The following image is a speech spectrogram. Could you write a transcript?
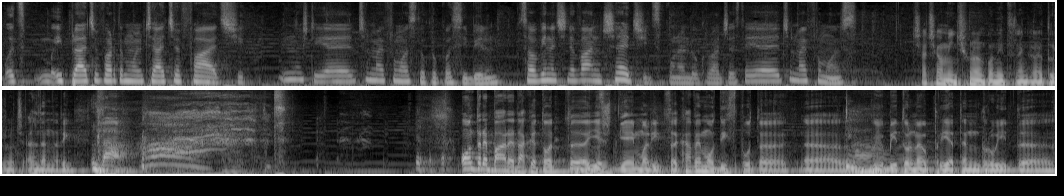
îți, îi place foarte mult ceea ce faci și nu știu, e cel mai frumos lucru posibil. Sau vine cineva în chat și îți spune lucrul acesta, e cel mai frumos. Ceea ce e o minciună în condițiile în care tu joci Elden Ring. Da! O întrebare, dacă tot uh, ești gameriță, că avem o dispută, uh, iubitul meu prieten druid, uh,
